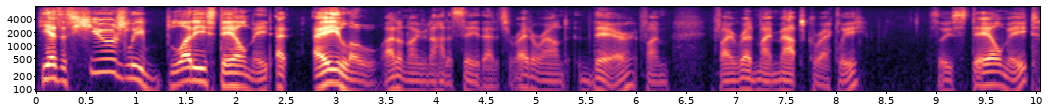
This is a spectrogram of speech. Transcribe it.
He has this hugely bloody stalemate at Eylau. I don't even know how to say that. It's right around there, if I'm if I read my maps correctly. So he's stalemate.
